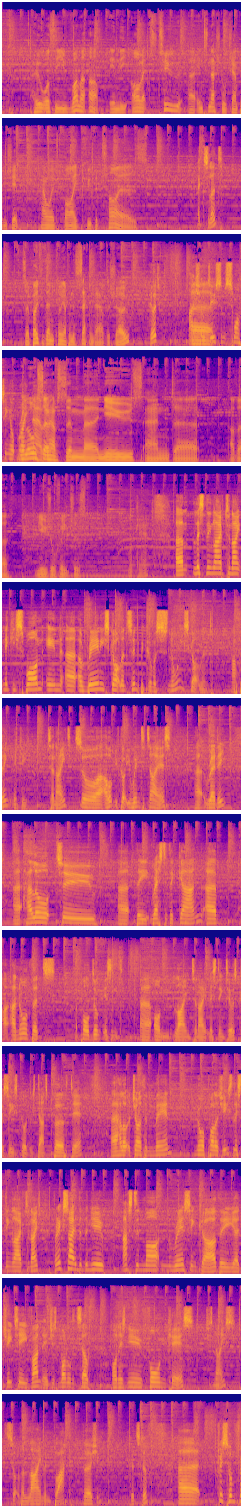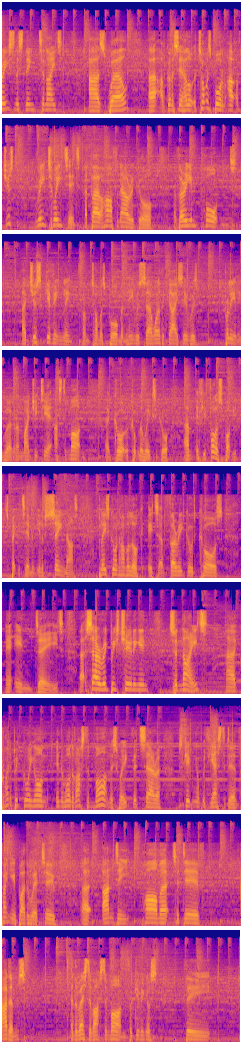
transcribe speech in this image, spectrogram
who was the runner up in the RX2 uh, International Championship powered by Cooper Tyres. Excellent. So both of them coming up in the second hour of the show. Good. I Uh, shall do some swatting up right now. we'll also then. have some uh, news and uh, other usual features. Okay. Um, listening live tonight, Nikki Swan in uh, a rainy Scotland, soon to become a snowy Scotland, I think, Nikki, tonight. So uh, I hope you've got your winter tyres uh, ready. Uh, hello to uh, the rest of the gang. Um I, I know that Paul Dunk isn't uh, online tonight listening to us because he's to his dad's birthday. Uh, hello to Jonathan Main. No apologies, listening live tonight. Very excited that the new Aston Martin racing car, the uh, GT Vantage, has modelled itself on his new phone case, which is nice. Sort of a lime and black version. Good stuff. Uh, Chris Humphreys listening tonight as well. Uh, I've got to say hello to Thomas. I- I've just retweeted about half an hour ago a very important uh, Just Giving link from Thomas Borman. He was uh, one of the guys who was brilliantly working on my GTA Aston Martin at Quarter a couple of weeks ago. Um, if you follow Spot Specutainment, you'll have seen that. Please go and have a look. It's a very good cause indeed. Uh, Sarah Rigby's tuning in tonight. Uh, quite a bit going on in the world of Aston Martin this week that Sarah was keeping up with yesterday. And thank you, by the way, to uh, Andy Palmer, to Dave Adams, and the rest of Aston Martin for giving us the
